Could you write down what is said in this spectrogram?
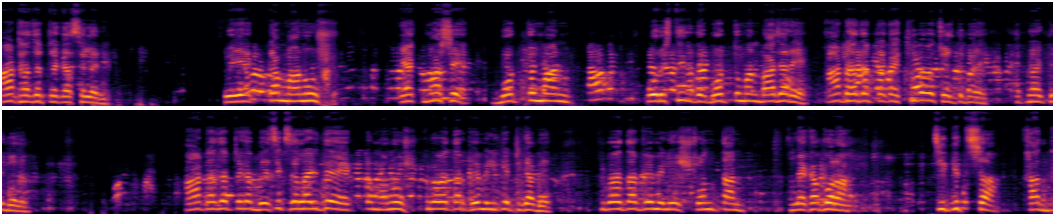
আট হাজার টাকা স্যালারি একটা মানুষ এক মাসে বর্তমান পরিস্থিতিতে বর্তমান বাজারে আট হাজার টাকা কীভাবে চলতে পারে? আপনারা একটু বলেন। আট হাজার টাকা বেসিক স্যালারিতে একটা মানুষ কীভাবে তার ফ্যামিলিকে ঠিকাবে? কীভাবে তার ফ্যামিলির সন্তান, লেখাপড়া, চিকিৎসা, খাদ্য,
